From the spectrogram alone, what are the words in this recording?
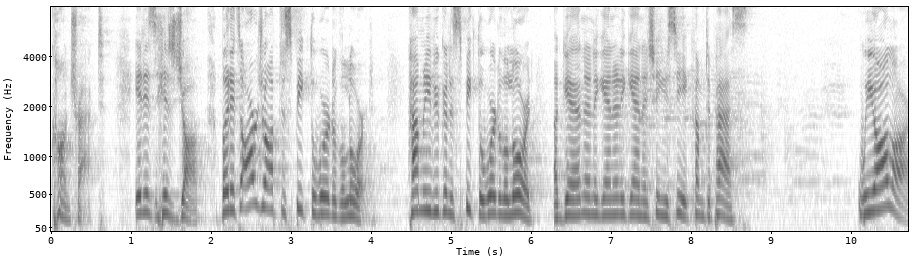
contract. It is his job. But it's our job to speak the word of the Lord. How many of you are going to speak the word of the Lord again and again and again until you see it come to pass? We all are.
